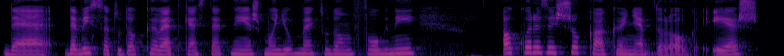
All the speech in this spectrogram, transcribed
de, de vissza tudok következtetni, és mondjuk meg tudom fogni, akkor ez egy sokkal könnyebb dolog, és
